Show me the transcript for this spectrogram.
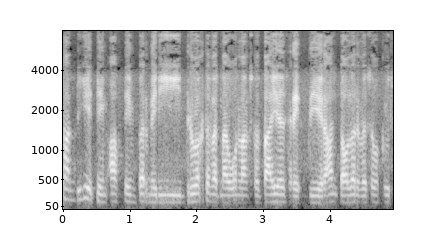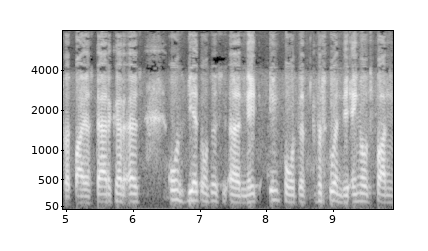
gaan bietjie tem aftemper met die droogte wat nou onlangs verby is, die rand dollar wisselkoers wat baie sterker is. Ons weet ons is uh, net importe verskoon die Engels van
